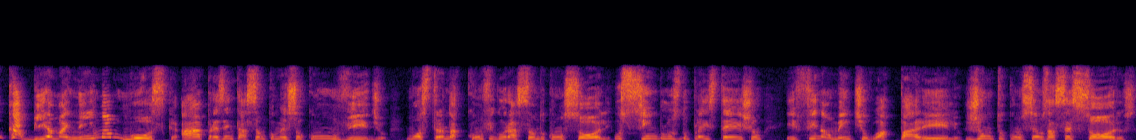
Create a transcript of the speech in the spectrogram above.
Não cabia mais nenhuma mosca. A apresentação começou com um vídeo mostrando a configuração do console, os símbolos do Playstation e finalmente o aparelho, junto com seus acessórios,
